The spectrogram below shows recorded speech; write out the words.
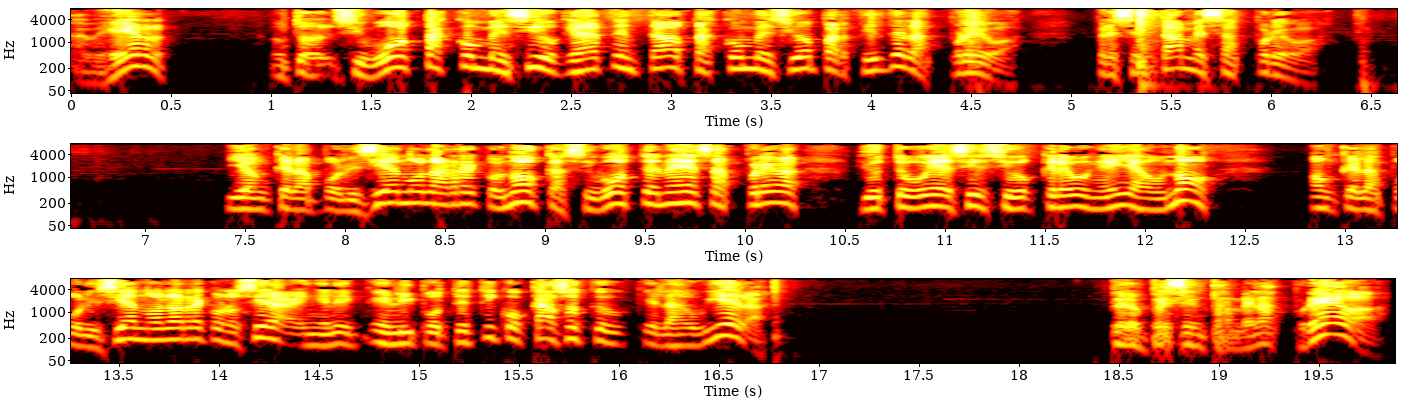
A ver, entonces, si vos estás convencido que es atentado, estás convencido a partir de las pruebas. Presentame esas pruebas. Y aunque la policía no las reconozca, si vos tenés esas pruebas, yo te voy a decir si yo creo en ellas o no. Aunque la policía no las reconociera, en el, hipotético caso que, que, las hubiera. Pero presentame las pruebas.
